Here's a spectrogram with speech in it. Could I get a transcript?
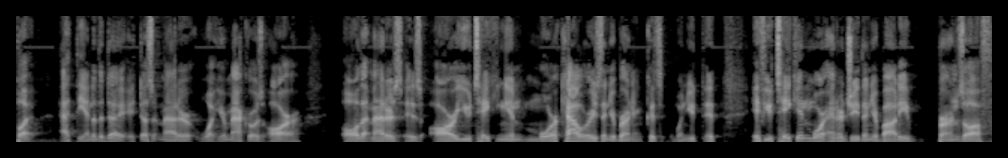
But at the end of the day, it doesn't matter what your macros are. All that matters is are you taking in more calories than you're burning? Because when you it if you take in more energy than your body burns off,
